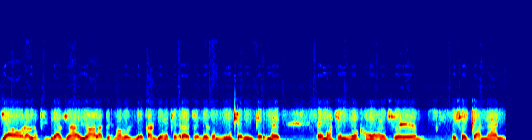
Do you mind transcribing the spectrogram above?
y ahora, lo que, gracias a Dios, a la tecnología también hay que agradecerle eso mucho al Internet. Hemos tenido como ese, ese canal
